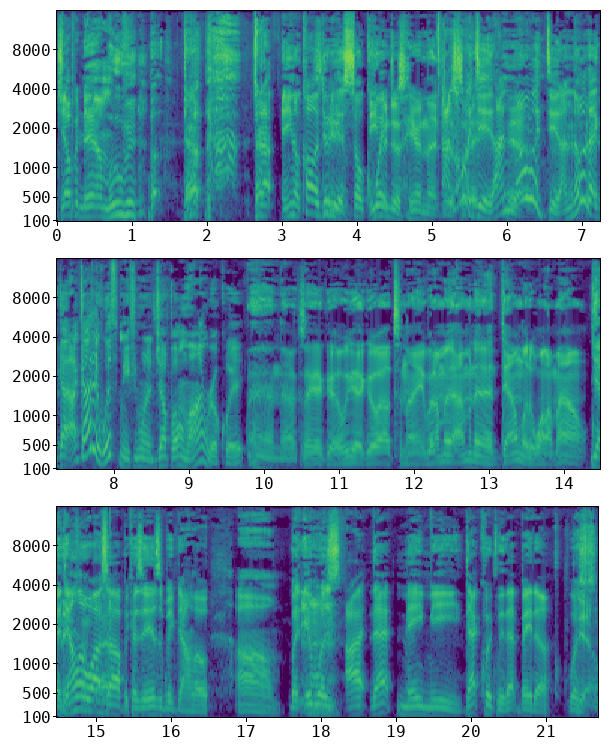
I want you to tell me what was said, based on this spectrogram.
jumping down, moving, uh, da da And you know, Call of Duty is so quick. Even just hearing that, I know like, it did. I yeah. know it did. I know that guy. I got it with me. If you want to jump online real quick. Uh, no, because I gotta go. We gotta go out tonight. But I'm gonna I'm gonna download it while I'm out. Yeah, download while it's out because it is a big download. Um, but it Mm. was I that made me that quickly. That beta was Yeah.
